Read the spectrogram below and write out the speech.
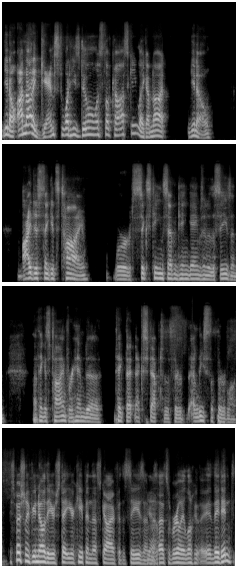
you know I'm not against what he's doing with Slavkovsky. Like I'm not, you know, I just think it's time. We're 16, 17 games into the season. I think it's time for him to take that next step to the third, at least the third line. especially if you know that you're sta- you're keeping this guy for the season. Yeah. That's really looking. They didn't.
